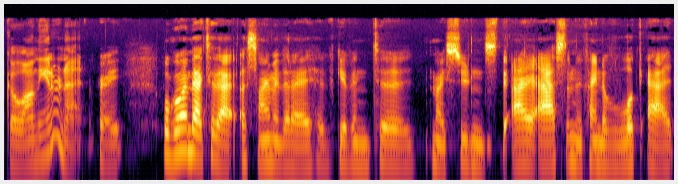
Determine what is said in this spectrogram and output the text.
go on the internet. Right. Well, going back to that assignment that I have given to my students, I asked them to kind of look at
